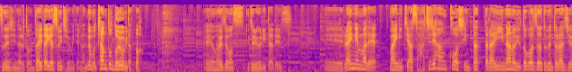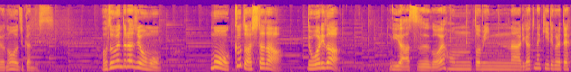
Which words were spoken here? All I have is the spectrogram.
末年始になると。大体休みでしょみたいな。でもちゃんと土曜日だった。えーおはようございます。ゆとりフリーターです、えー来年まで毎日朝8時半更新だったらいいなのゆとばずアドベントラジオの時間です。アドベントラジオももう今日と明日だ。で終わりだ。いやすごい。ほんとみんなありがとね。聞いてくれて。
